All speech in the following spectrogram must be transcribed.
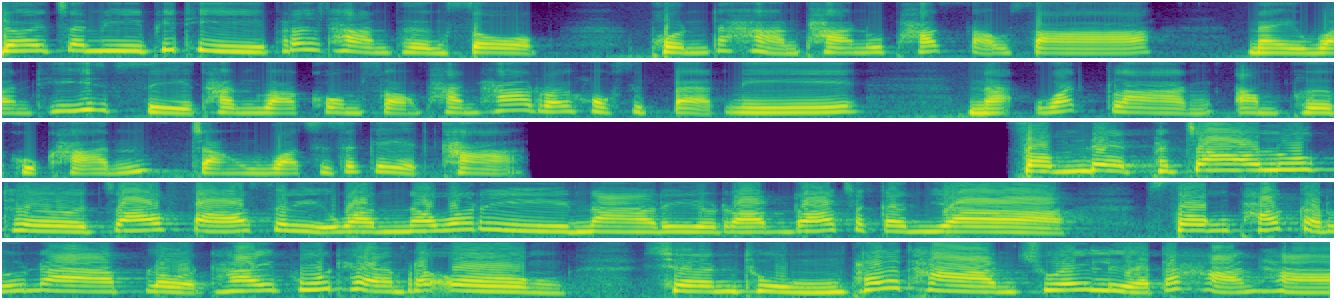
โดยจะมีพิธีพระราชทานเพลิงศพผลทหารพานุพัฒน์เสาสา ในวันที่ 24 ธันวาคม 2568 นี้ ณ วัดกลางอำเภอขุขัน จังหวัดศรีสะเกดค่ะ สมเด็จพระเจ้าลูกเธอเจ้าฟ้าสิริวัณณวรี นารีรัตนราชกัญญา ทรงพระกรุณาโปรดให้ผู้แทนพระองค์ เชิญถุงพระราชทานช่วยเหลือทหารหา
